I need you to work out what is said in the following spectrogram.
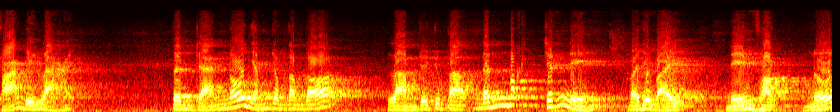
phản biện lại. Tình trạng nói nhẩm trong tâm đó làm cho chúng ta đánh mất chánh niệm. Và như vậy niệm phật nửa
